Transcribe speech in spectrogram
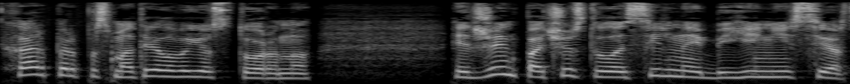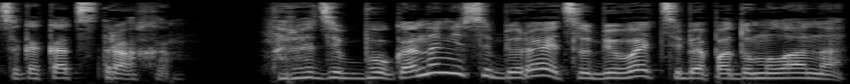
Харпер посмотрела в ее сторону, и Джейн почувствовала сильное биение сердца, как от страха. «Ради бога, она не собирается убивать тебя», — подумала она.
